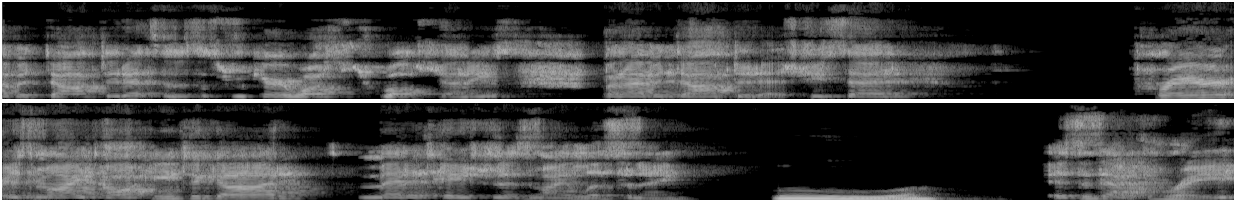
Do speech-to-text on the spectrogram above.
have adopted it. So this is from Kerri Walsh, Walsh Jennings, but I've adopted it. She said, Prayer is my talking to God, meditation is my listening. Ooh. Isn't that great?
